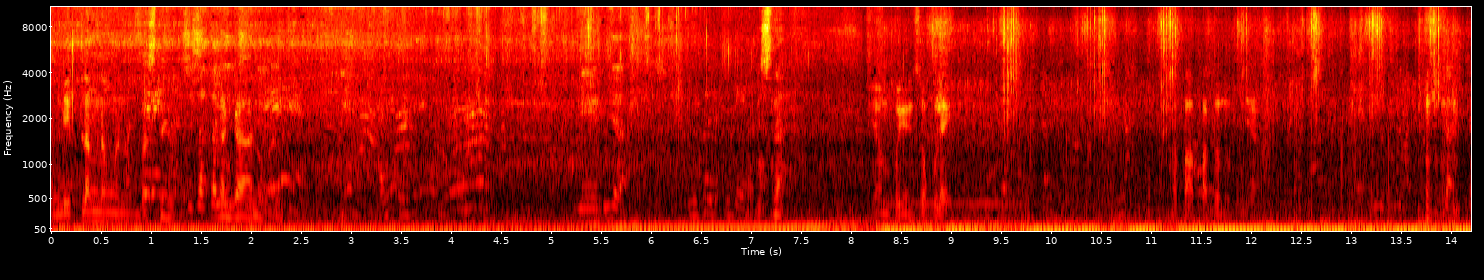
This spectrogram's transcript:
Ang late lang ng ano, bus nila. Walang gaano ano. Alis na. Yan po yung sukle. Napapatunog niya. 8.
